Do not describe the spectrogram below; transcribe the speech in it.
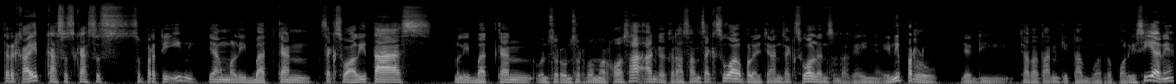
terkait kasus-kasus seperti ini yang melibatkan seksualitas, melibatkan unsur-unsur pemerkosaan, kekerasan seksual, pelecehan seksual dan sebagainya. Ini perlu jadi catatan kita buat kepolisian ya.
